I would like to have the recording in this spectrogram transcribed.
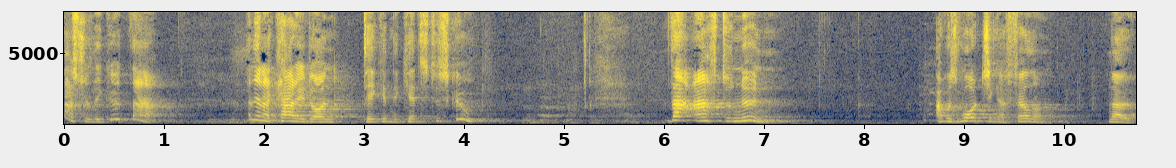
that's really good, that. And then I carried on taking the kids to school. That afternoon, I was watching a film. Now,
